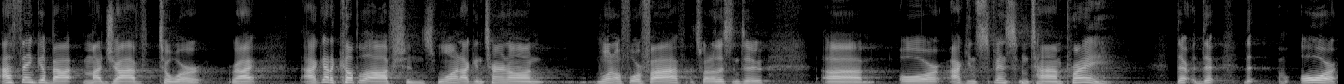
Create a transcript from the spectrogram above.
I think about my drive to work, right? I got a couple of options. One, I can turn on 1045, that's what I listen to, um, or I can spend some time praying. There, there, or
